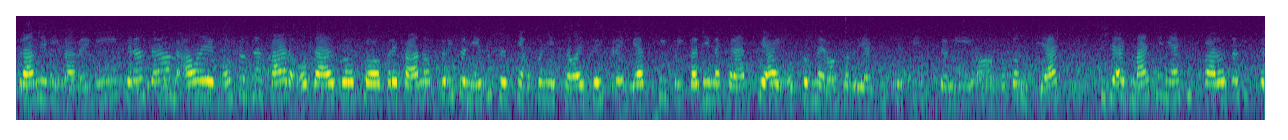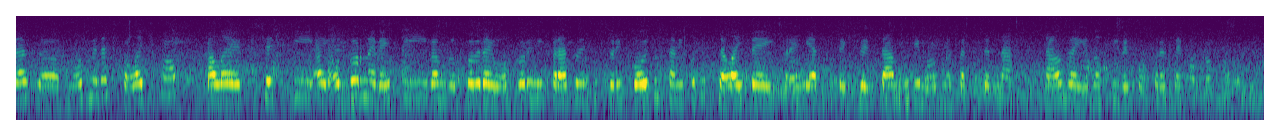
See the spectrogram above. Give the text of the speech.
správne vybavení. Teraz dávame ale možnosť na pár otázok eh, pre pánov, ktorí sa nezúčastnia úplne celej tej prehliadky, prípadne na krátke aj osobné rozhovory, ak by ste si chceli uh, potom diať. Čiže ak máte nejakých pár otázok, teraz uh, môžeme dať kolečko, ale všetky aj odborné veci vám zodpovedajú odborní pracovníci, ktorí pôjdu sami po celej tej prehliadky, takže tam bude možnosť sa pýtať na naozaj jednotlivé konkrétne podrobnosti.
